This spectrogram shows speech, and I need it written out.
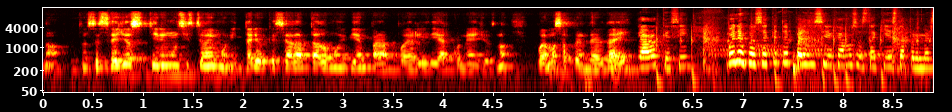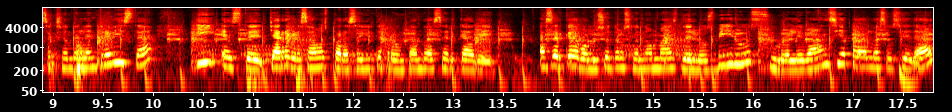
¿no? Entonces ellos tienen un sistema inmunitario que se ha adaptado muy bien para poder lidiar con ellos, ¿no? ¿Podemos aprender de ahí? Claro que sí. Bueno, José, ¿qué te parece si dejamos hasta aquí esta primera sección de la entrevista y este, ya regresamos para seguirte preguntando acerca de acerca de evolución de los genomas de los virus, su relevancia para la sociedad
